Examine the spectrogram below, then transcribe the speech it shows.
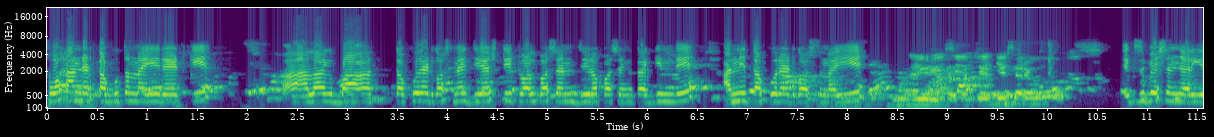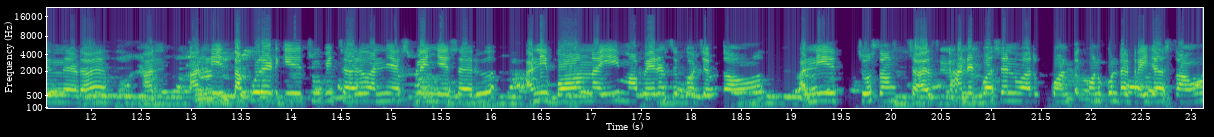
ఫోర్ హండ్రెడ్ తగ్గుతున్నాయి రేట్కి. ఆ, అలాగే బాగా తక్కువ రేట్కి వస్తున్నాయి GST twelve percent zero percent తగ్గింది. అన్ని తక్కువ రేట్కి వస్తున్నాయి. ఎగ్జిబిషన్ జరిగింది అన్ని తక్కువ రేట్కి చూపించారు. అన్ని ఎక్స్ప్లెయిన్ చేశారు. అన్ని బాగున్నాయి. మా పేరెంట్స్ కూడా చెప్తాము. అన్ని చూస్తాం. హండ్రెడ్ పర్సెంట్ వరకు కొనుక్కుంటా ట్రై చేస్తాము.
